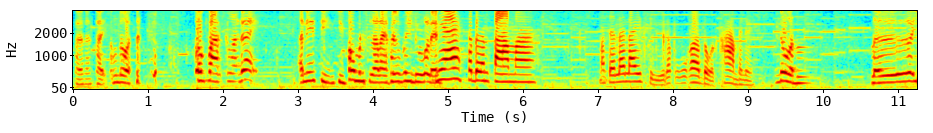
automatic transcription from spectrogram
ใส่ใส่ใส่ต้องโดดต้องฝากเกลือด้วย อันนี้สีสีส้มมันคืออะไรเขายังไม่รู้เลยเนี่ยก็เดินตามมา มันจะไล่ไล่สีแล้วกูก็โดดข้ามไปเลย โดด เลย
